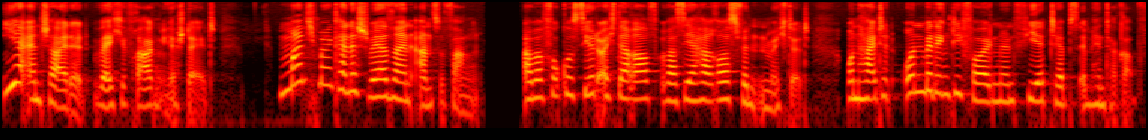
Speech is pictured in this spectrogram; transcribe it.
ihr entscheidet, welche Fragen ihr stellt. Manchmal kann es schwer sein, anzufangen aber fokussiert euch darauf, was ihr herausfinden möchtet und haltet unbedingt die folgenden vier Tipps im Hinterkopf.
